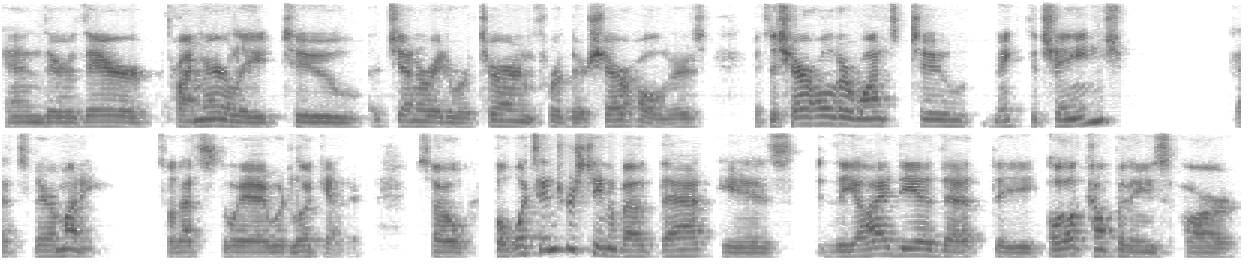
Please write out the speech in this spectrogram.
and they're there primarily to generate a return for their shareholders, if the shareholder wants to make the change, that's their money. So that's the way I would look at it. So, but what's interesting about that is the idea that the oil companies are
